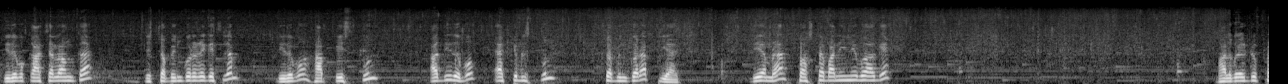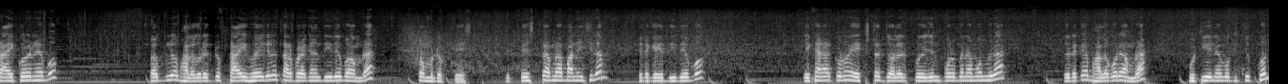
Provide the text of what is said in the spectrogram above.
দিয়ে দেবো কাঁচা লঙ্কা, যে চপিং করে রেখেছিলাম, দিয়ে দেবো হাফ টি স্পুন আর দিয়ে দেবো এক টেবিল স্পুন চপিং করা পেঁয়াজ। দিয়ে আমরা সসটা বানিয়ে নেব আগে। ভালো করে একটু ফ্রাই করে নেব। সবগুলো ভালো করে একটু ফ্রাই হয়ে গেলে তারপর এখানে দিয়ে দেবো আমরা টমেটো পেস্ট যে পেস্টটা আমরা বানিয়েছিলাম, সেটাকে দিয়ে দেবো। এখানে আর কোনো এক্সট্রা জলের প্রয়োজন পড়বে না বন্ধুরা। তো এটাকে ভালো করে আমরা ফুটিয়ে নেব কিছুক্ষণ।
